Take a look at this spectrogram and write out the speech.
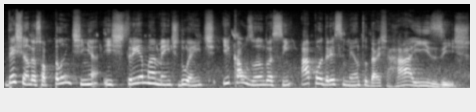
deixando a sua plantinha extremamente doente e causando assim apodrecimento das raízes.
